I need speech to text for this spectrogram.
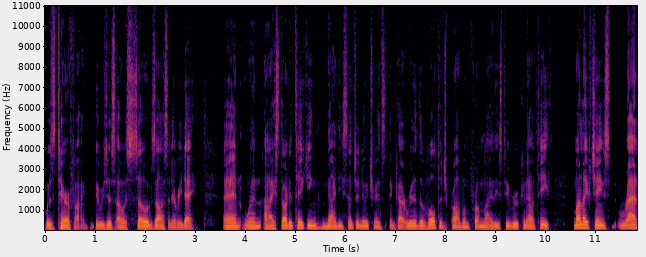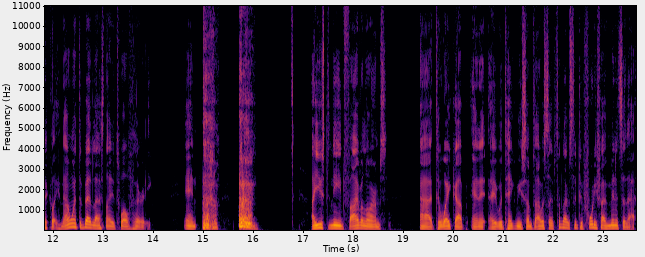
was terrifying. It was just, I was so exhausted every day. And when I started taking 90 essential nutrients and got rid of the voltage problem from my these two root canal teeth, my life changed radically. Now I went to bed last night at 12:30, and I used to need five alarms uh, to wake up, and it, it would take me some. I would sleep sometimes sleep through 45 minutes of that.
